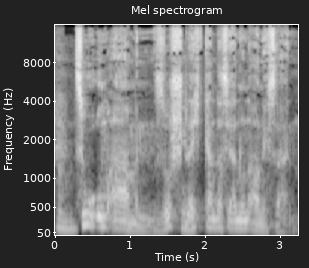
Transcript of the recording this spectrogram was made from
mhm. zu umarmen. So schlecht ja. kann das ja nun auch nicht sein.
